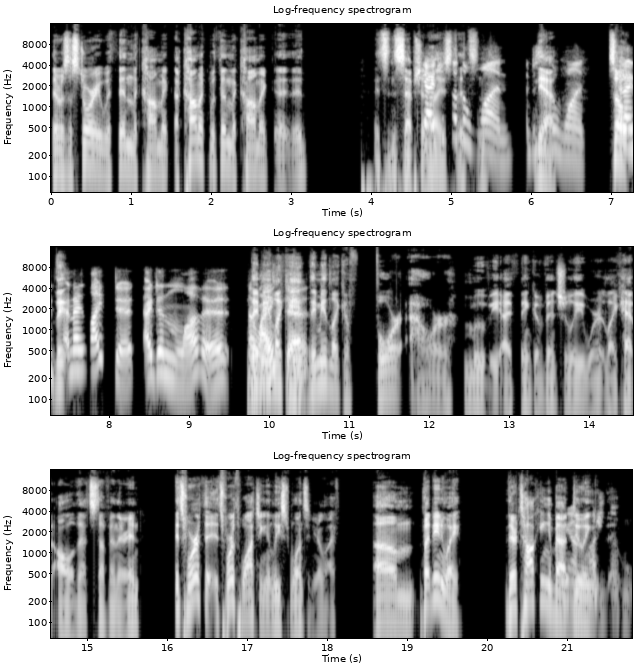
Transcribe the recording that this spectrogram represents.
there was a story within the comic, a comic within the comic. uh, It, it's inceptionized. Yeah, I just saw the It's- one. I just yeah. saw the one. So and I they and I liked it. I didn't love it. I they made like a they made like a four hour movie i think eventually where it like had all of that stuff in there and it's worth it it's worth watching at least once in your life um but anyway they're talking about Maybe I'll doing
